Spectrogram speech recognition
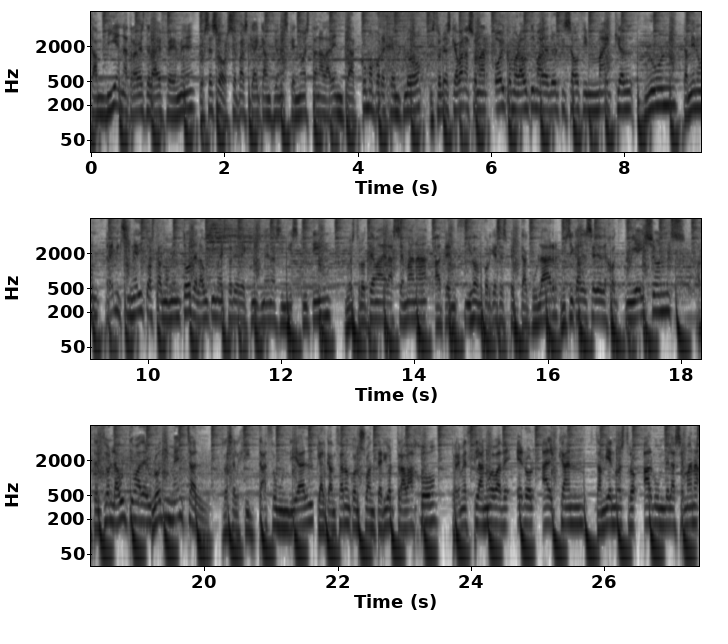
también a través de la FM, pues eso, sepas que hay canciones que no están a la venta, como por ejemplo historias que van a sonar hoy, como la última de Dirty South y Michael Brun. También un remix inédito hasta el momento de la última historia de Chris Menas y Miss Keating. Nuestro tema de la semana, atención porque es espectacular. Música del sello de Hot Creations. Atención, la última de Roddy Mental, tras el hitazo mundial que alcanzaron con su anterior trabajo. Remezcla nueva de Errol Alkan. También nuestro álbum de la semana,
